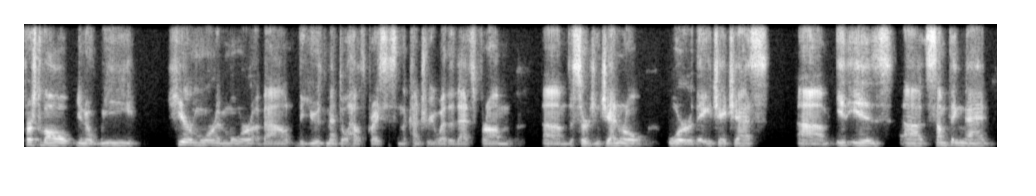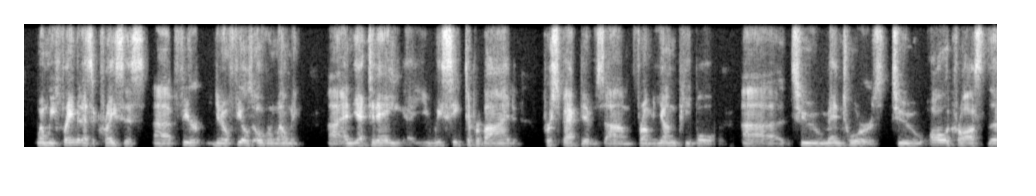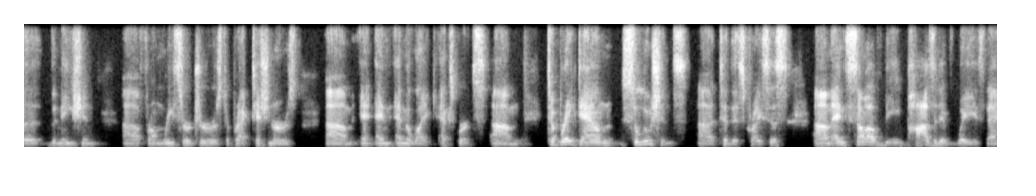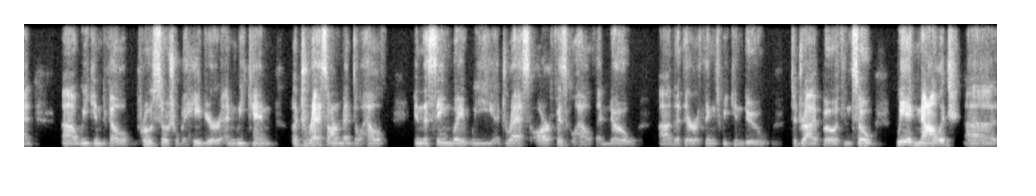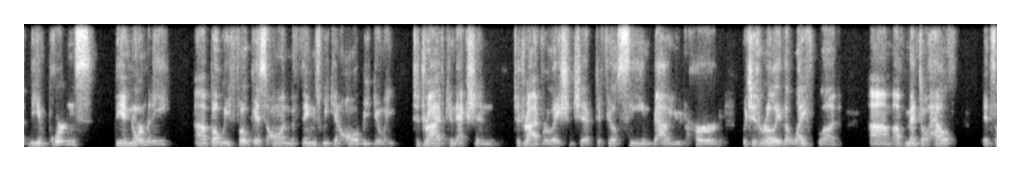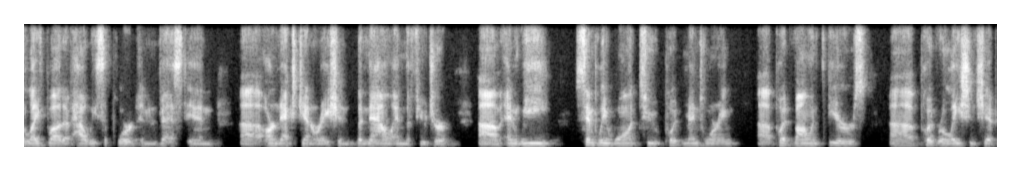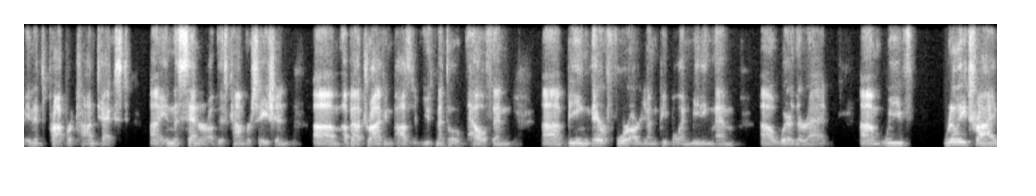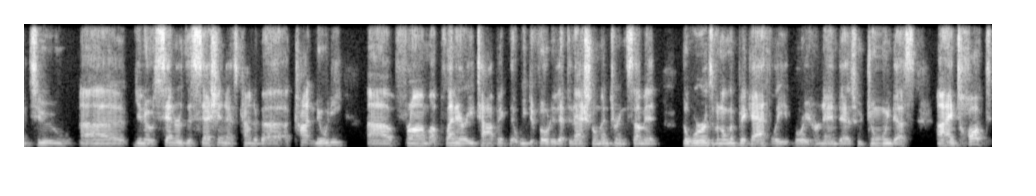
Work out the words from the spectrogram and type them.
First of all, you know, we hear more and more about the youth mental health crisis in the country, whether that's from um, the Surgeon General or the HHS. Um, it is uh, something that, when we frame it as a crisis, uh, fear you know feels overwhelming. Uh, and yet today, uh, we seek to provide perspectives um, from young people uh, to mentors to all across the, the nation, uh, from researchers to practitioners um, and, and, and, the like, experts, um, to break down solutions uh, to this crisis um, and some of the positive ways that uh, we can develop pro social behavior and we can address our mental health in the same way we address our physical health and know uh, that there are things we can do to drive both. And so we acknowledge uh, the importance, the enormity, uh, but we focus on the things we can all be doing to drive connection, to drive relationship, to feel seen, valued, heard, which is really the lifeblood um, of mental health. It's the lifeblood of how we support and invest in uh, our next generation, the now and the future. Um, and we simply want to put mentoring, uh, put volunteers, uh, put relationship in its proper context uh, in the center of this conversation um, about driving positive youth mental health and uh, being there for our young people and meeting them uh, where they're at. Um, we've really tried to uh, you know center this session as kind of a, a continuity uh, from a plenary topic that we devoted at the national mentoring summit the words of an olympic athlete Laurie hernandez who joined us uh, and talked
